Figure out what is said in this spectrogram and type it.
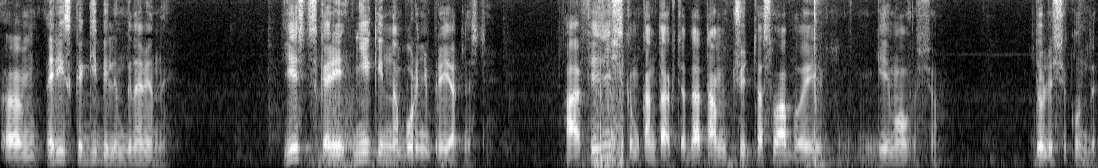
эм, риска гибели мгновенной. Есть, скорее, некий набор неприятностей. А в физическом контакте, да, там чуть ослабло и game over все. Доли секунды.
